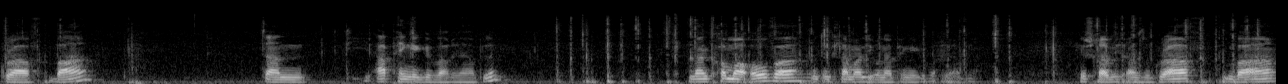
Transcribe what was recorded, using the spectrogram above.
Graph Bar, dann die abhängige Variable und dann Komma over und in Klammern die unabhängige Variable. Hier schreibe ich also Graph bar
